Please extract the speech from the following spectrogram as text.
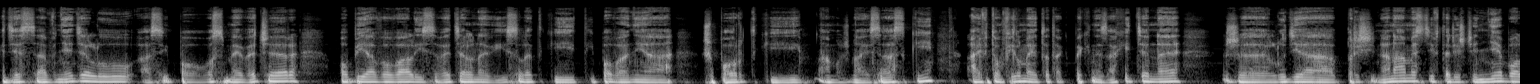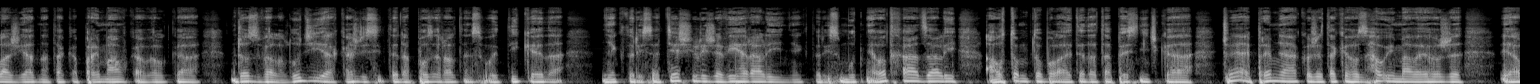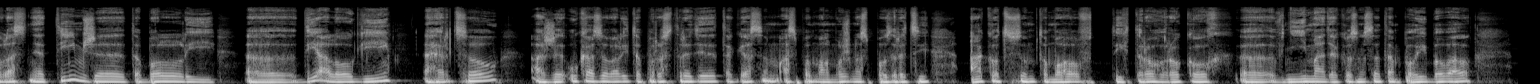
kde sa v nedelu asi po 8. večer objavovali svetelné výsledky typovania športky a možno aj sasky. Aj v tom filme je to tak pekne zachytené že ľudia prišli na námestí, vtedy ešte nebola žiadna taká premávka veľká, dosť veľa ľudí a každý si teda pozeral ten svoj tiket a niektorí sa tešili, že vyhrali, niektorí smutne odchádzali a o tom to bola aj teda tá pesnička, čo je aj pre mňa akože takého zaujímavého, že ja vlastne tým, že to boli uh, dialógy hercov, a že ukazovali to prostredie, tak ja som aspoň mal možnosť pozrieť si, ako som to mohol v tých troch rokoch e, vnímať, ako som sa tam pohyboval.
